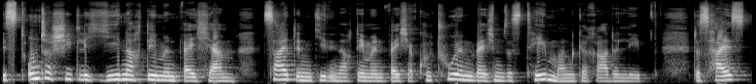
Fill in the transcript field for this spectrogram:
ist unterschiedlich, je nachdem, in welcher Zeit, in, je nachdem, in welcher Kultur, in welchem System man gerade lebt. Das heißt,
